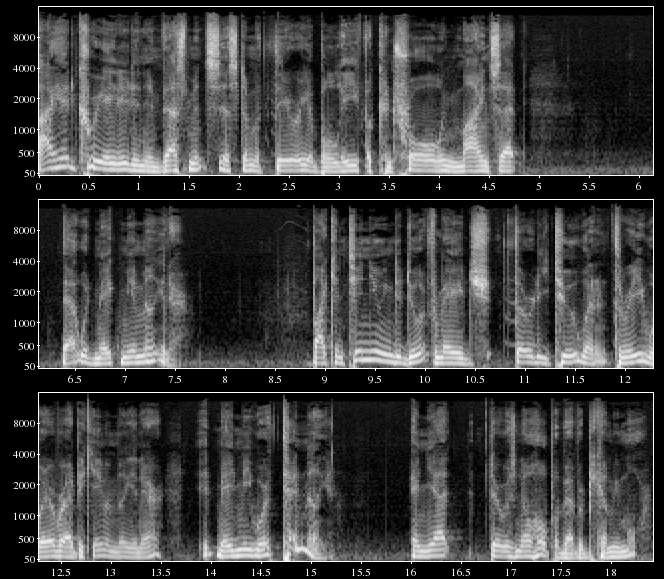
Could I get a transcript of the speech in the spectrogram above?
I had created an investment system, a theory, a belief, a controlling mindset that would make me a millionaire. By continuing to do it from age 32, when three, whatever I became a millionaire, it made me worth 10 million. And yet there was no hope of ever becoming more.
